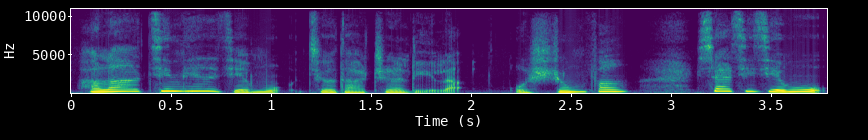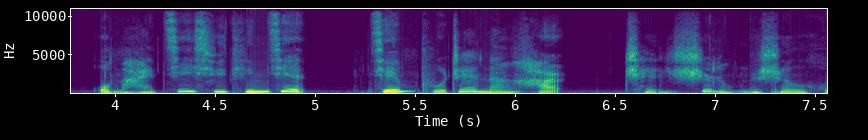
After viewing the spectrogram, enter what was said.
好了，今天的节目就到这里了。我是钟芳，下期节目我们还继续听见柬埔寨男孩陈世龙的生活。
